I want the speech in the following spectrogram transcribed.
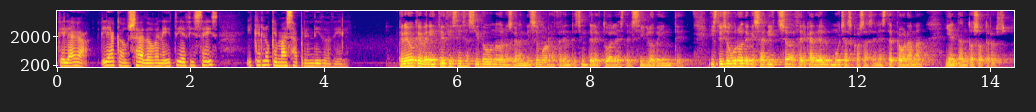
que le ha causado Benedicto XVI y qué es lo que más ha aprendido de él. Creo que Benito XVI ha sido uno de los grandísimos referentes intelectuales del siglo XX y estoy seguro de que se ha dicho acerca de él muchas cosas en este programa y en tantos otros,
